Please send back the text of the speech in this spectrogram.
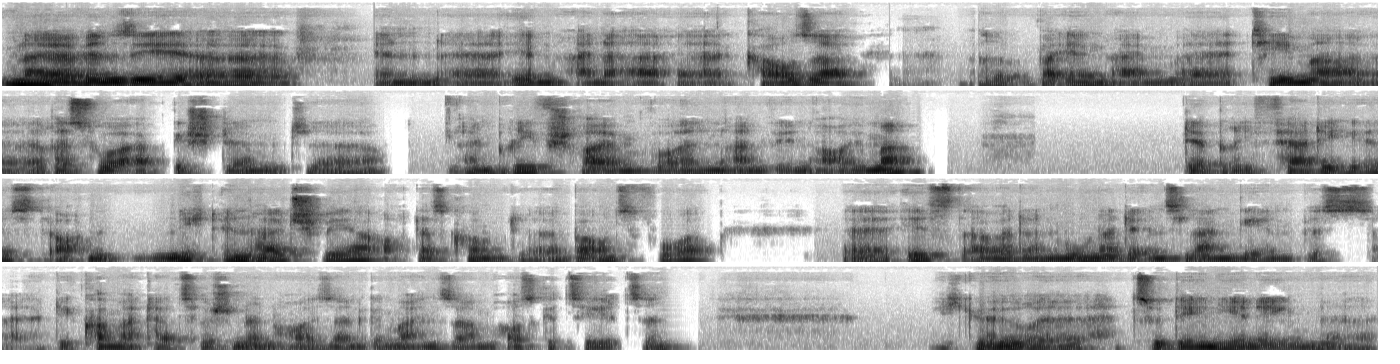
Naja, wenn Sie in äh, irgendeiner äh, Causa, also bei irgendeinem äh, Thema äh, Ressort abgestimmt, äh, einen Brief schreiben wollen, an wen auch immer. Der Brief fertig ist, auch nicht inhaltsschwer, auch das kommt äh, bei uns vor, ist aber dann Monate ins Lang gehen, bis die Kommata zwischen den Häusern gemeinsam ausgezählt sind. Ich gehöre zu denjenigen,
